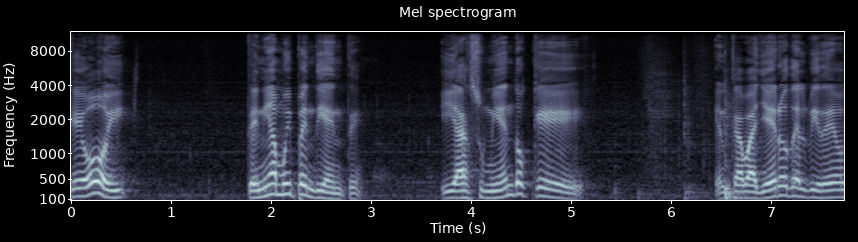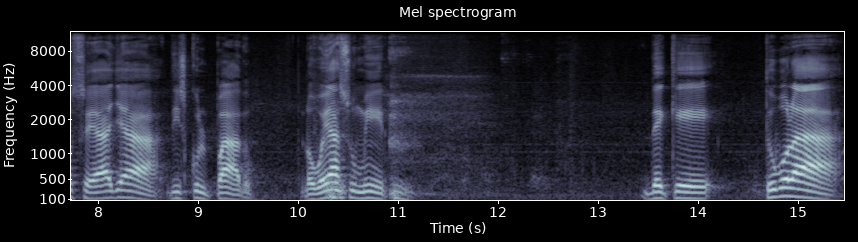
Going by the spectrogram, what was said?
que hoy tenía muy pendiente y asumiendo que el caballero del video se haya disculpado, lo voy a asumir, de que tuvo la,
